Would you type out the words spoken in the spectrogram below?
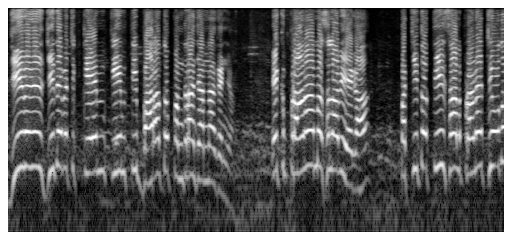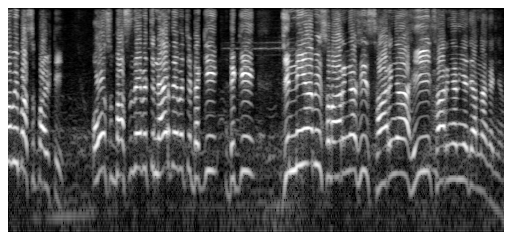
ਜਿਹਦੇ ਜਿਹਦੇ ਵਿੱਚ ਕੀਮ- ਕੀਮਤੀ 12 ਤੋਂ 15 ਜਾਨਾਂ ਗਈਆਂ। ਇੱਕ ਪੁਰਾਣਾ ਮਸਲਾ ਵੀ ਹੈਗਾ 25 ਤੋਂ 30 ਸਾਲ ਪੁਰਾਣਾ ਇੱਥੇ ਉਦੋਂ ਵੀ ਬੱਸ ਪਲਟੀ। ਉਸ ਬੱਸ ਦੇ ਵਿੱਚ, ਨਹਿਰ ਦੇ ਵਿੱਚ ਡੱਗੀ, ਡਿੱਗੀ। ਜਿੰਨੀਆਂ ਵੀ ਸਵਾਰੀਆਂ ਸੀ, ਸਾਰੀਆਂ ਹੀ ਸਾਰੀਆਂ ਦੀਆਂ ਜਾਨਾਂ ਗਈਆਂ।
